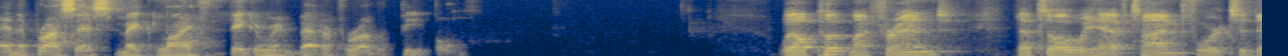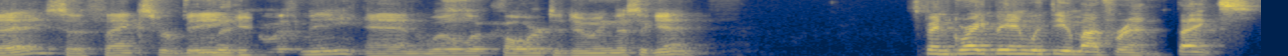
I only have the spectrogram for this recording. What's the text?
in the process, make life bigger and better for other people. Well put, my friend. That's all we have time for today. So thanks for being here with me, and we'll look forward to doing this again. It's been great being with you, my friend. Thanks.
